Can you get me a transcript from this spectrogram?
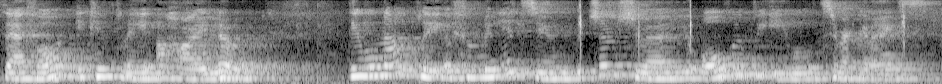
Therefore, it can play a high note. They will now play a familiar tune which I'm sure you all will be able to recognize.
